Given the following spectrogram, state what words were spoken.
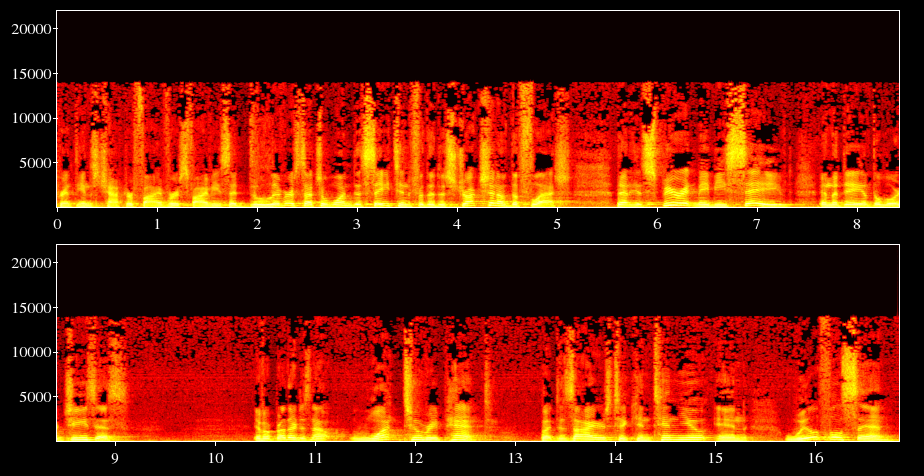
Corinthians chapter 5 verse 5. He said, "Deliver such a one to Satan for the destruction of the flesh, that his spirit may be saved in the day of the Lord Jesus. If a brother does not want to repent, but desires to continue in willful sin,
